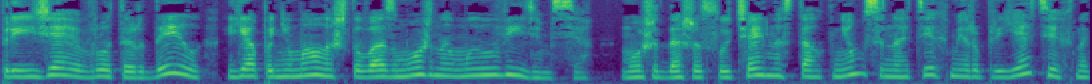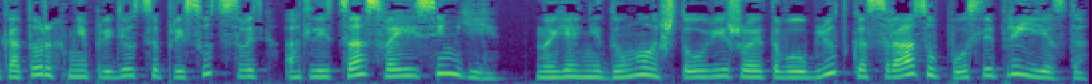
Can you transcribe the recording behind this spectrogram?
Приезжая в Роттердейл, я понимала, что, возможно, мы увидимся. Может, даже случайно столкнемся на тех мероприятиях, на которых мне придется присутствовать от лица своей семьи. Но я не думала, что увижу этого ублюдка сразу после приезда.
